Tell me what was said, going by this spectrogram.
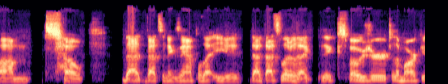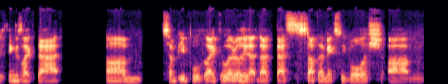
Um, so that that's an example that you that that's literally like exposure to the market things like that. Um some people like literally that that that's stuff that makes me bullish. Um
